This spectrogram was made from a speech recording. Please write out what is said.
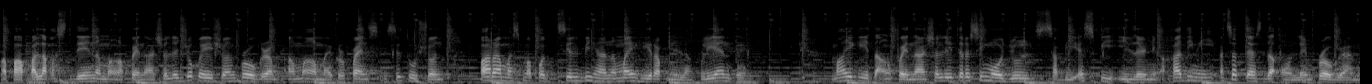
Mapapalakas din ng mga financial education program ang mga microfinance institution para mas mapagsilbihan ng mahihirap nilang kliyente. Makikita ang financial literacy module sa BSP e-learning academy at sa TESDA online program.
